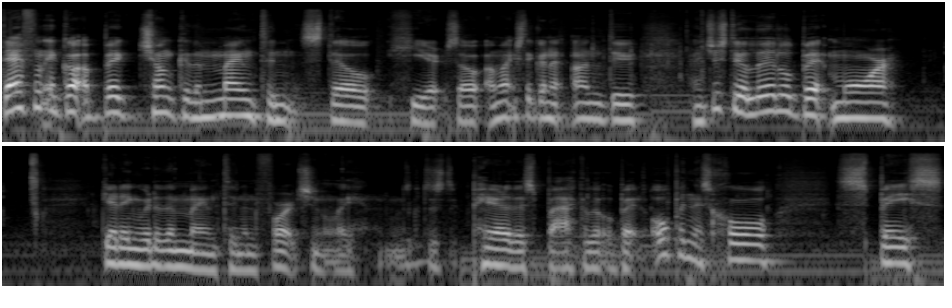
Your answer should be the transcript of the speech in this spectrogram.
Definitely got a big chunk of the mountain still here, so I'm actually going to undo and just do a little bit more getting rid of the mountain, unfortunately. Just pare this back a little bit. Open this whole space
